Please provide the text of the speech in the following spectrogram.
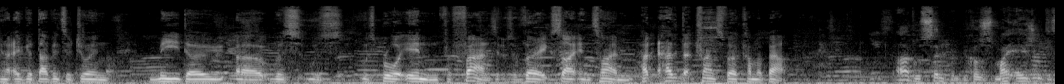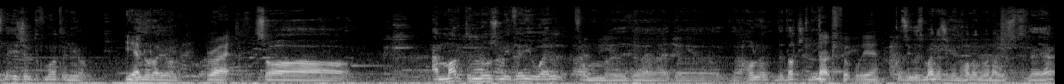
know Edgar Davids had joined. Mido uh, was was was brought in for fans. It was a very exciting time. How, how did that transfer come about? Ah, it was simple because my agent is the agent of Martin Jol, Yep. Mino Raiola. Right. So, uh, and Martin knows me very well from uh, the the the, Holland, the Dutch league. Dutch football, yeah. Because he was managing in Holland when I was there.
